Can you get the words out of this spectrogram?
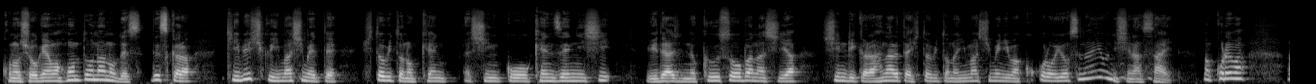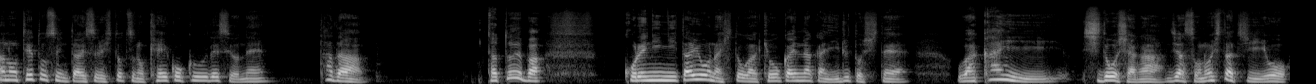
この証言は本当なのです。ですから厳しく戒めて人々の信仰を健全にしユダヤ人の空想話や真理から離れた人々の戒めには心を寄せないようにしなさい、まあ、これはあのテトスに対する一つの警告ですよね。ただ例えばこれに似たような人が教会の中にいるとして若い指導者がじゃあその人たちを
